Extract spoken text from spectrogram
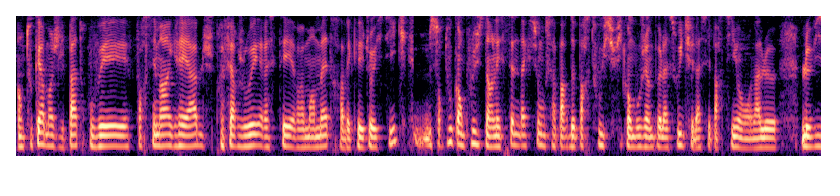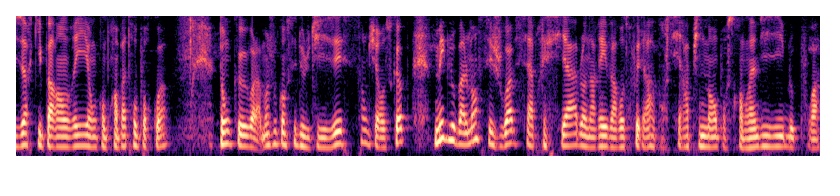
en tout cas, moi je l'ai pas trouvé forcément agréable. Je préfère jouer et rester vraiment maître avec les joysticks. Surtout qu'en plus dans les scènes d'action ça part de partout, il suffit qu'on bouge un peu la Switch et là c'est parti. On a le, le viseur qui part en vrille, on comprend pas trop pourquoi. Donc euh, voilà, moi je vous de l'utiliser sans le gyroscope, mais globalement c'est jouable, c'est appréciable, on arrive à retrouver les raccourcis rapidement pour se rendre invisible, pour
